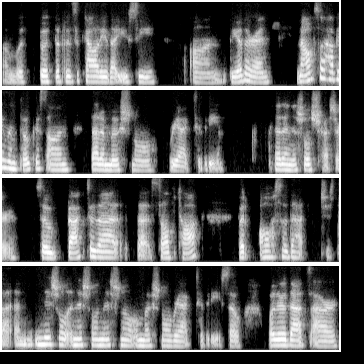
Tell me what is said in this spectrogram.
um, with both the physicality that you see on the other end and also having them focus on that emotional reactivity that initial stressor so back to that that self-talk, but also that just that initial, initial, initial emotional reactivity. So whether that's our,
